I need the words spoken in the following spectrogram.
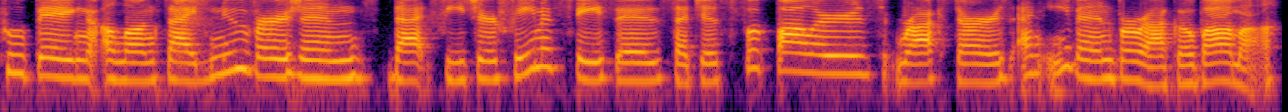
pooping alongside new versions that feature famous faces such as footballers, rock stars, and even Barack Obama.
